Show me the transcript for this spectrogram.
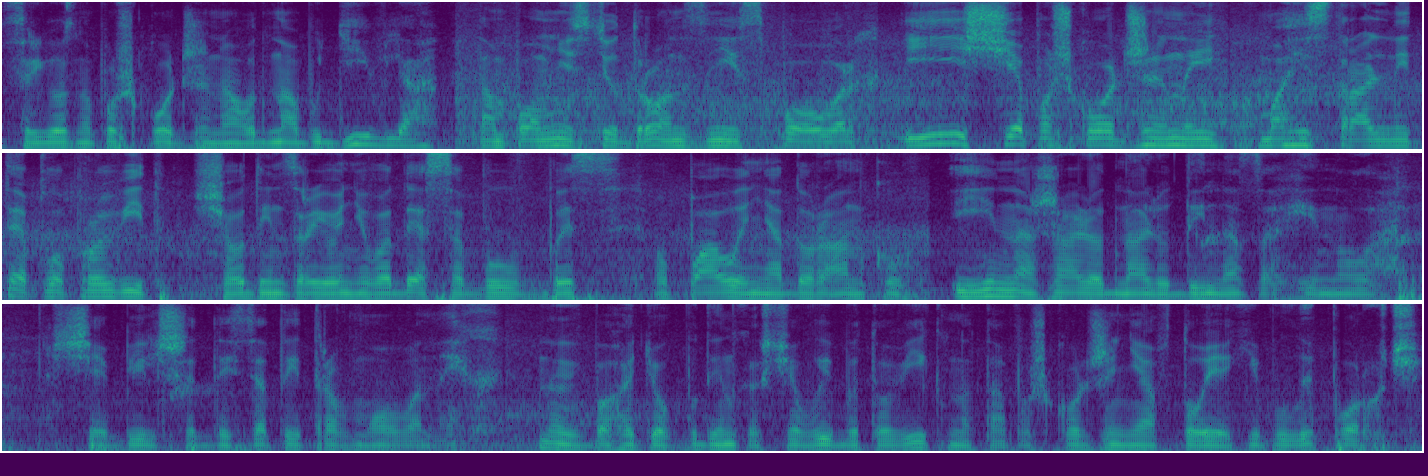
серйозно пошкоджена одна будівля. Там повністю дрон зніс поверх. І ще пошкоджений магістральний теплопровід. Ще один з районів Одеси був без опалення до ранку. І, на жаль, одна людина загинула. Ще більше десяти травмованих. Ну і в багатьох будинках ще вибито вікна та пошкоджені авто, які були поруч.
